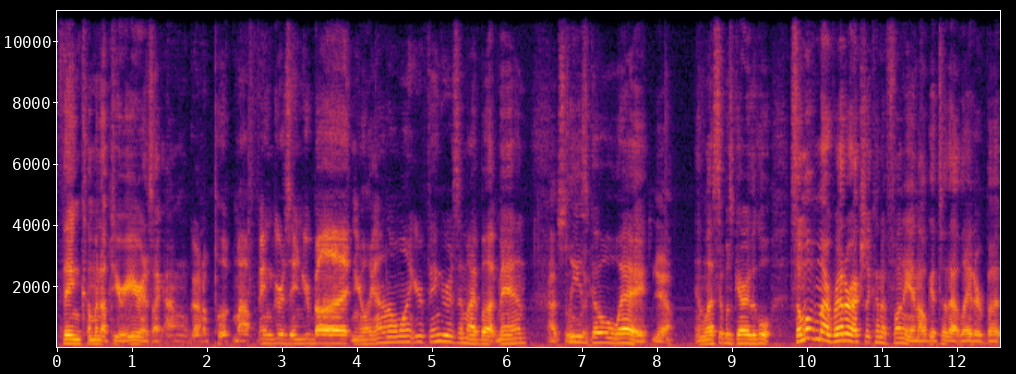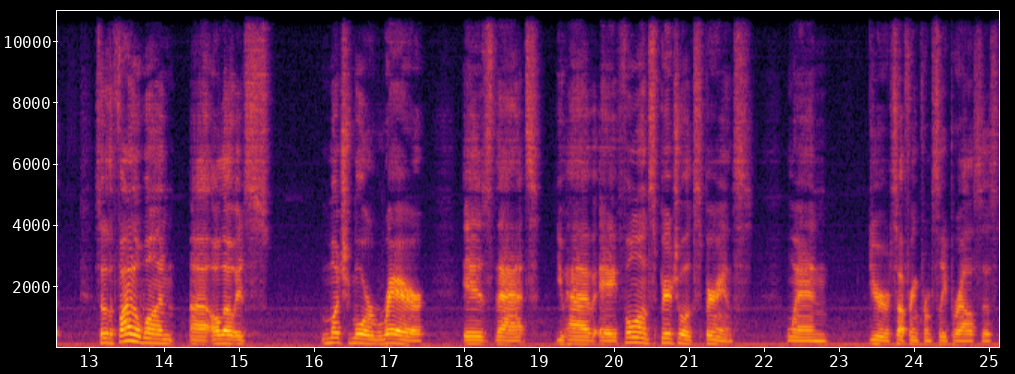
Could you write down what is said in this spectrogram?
thing coming up to your ear and it's like I'm gonna put my fingers in your butt, and you're like I don't want your fingers in my butt, man. Absolutely. Please go away Yeah. unless it was Gary the Ghoul. Some of them I read are actually kind of funny, and I'll get to that later. But so the final one, uh, although it's much more rare, is that you have a full-on spiritual experience when you're suffering from sleep paralysis.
